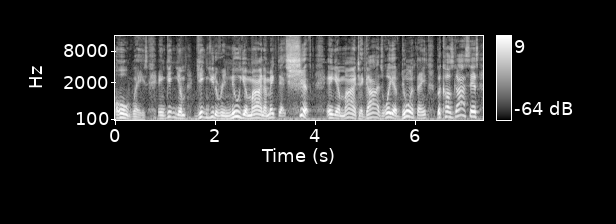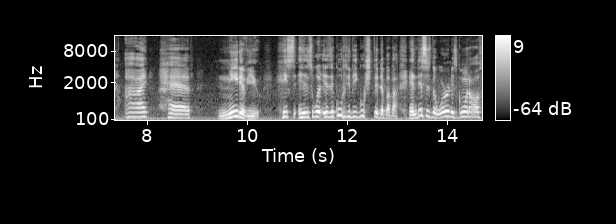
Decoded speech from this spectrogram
old ways and getting you, getting you to renew your mind and make that shift in your mind to God's way of doing things because God says, I have need of you. And this is the word that's going all,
